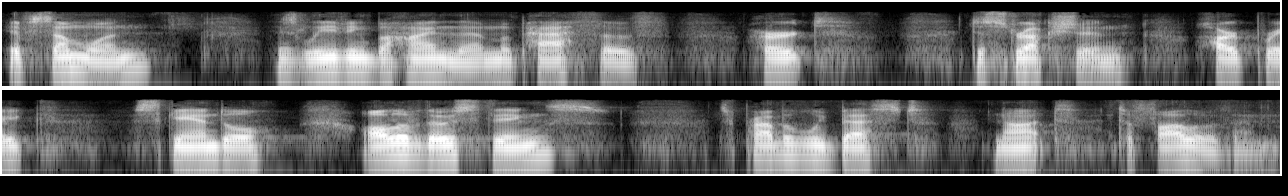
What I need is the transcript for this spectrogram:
If someone is leaving behind them a path of hurt, destruction, heartbreak, scandal, all of those things, it's probably best not to follow them.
